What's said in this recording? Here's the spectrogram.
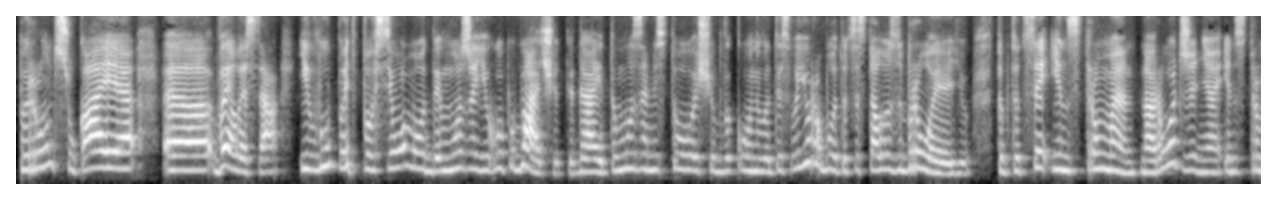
Перун шукає Велеса і лупить по всьому, де може його побачити. Да? І тому замість того, щоб виконувати свою роботу, це стало зброєю. Тобто це інструмент народження, інструмент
